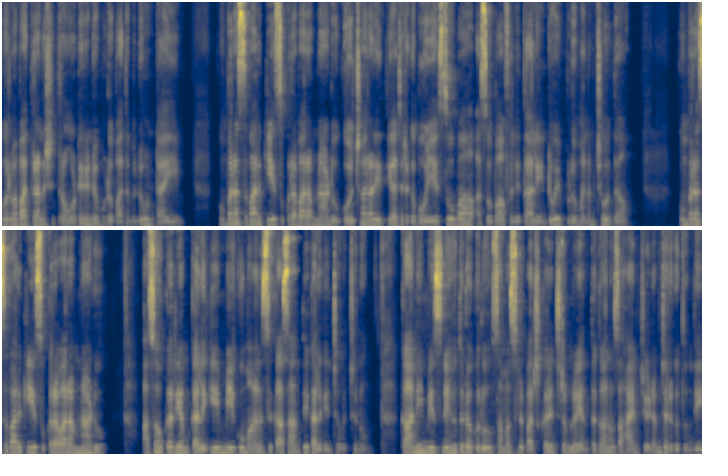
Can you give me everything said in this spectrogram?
పూర్వభద్ర నక్షత్రం ఒకటి రెండు మూడు పదములు ఉంటాయి. కుంభరాశి వారికి శుక్రవారం నాడు గోచార రీత్యా జరగబోయే శుభ అశుభ ఫలితాలేంటో ఇప్పుడు మనం చూద్దాం. కుంభరాశి వారికి శుక్రవారం నాడు అసౌకర్యం కలిగి మీకు మానసిక అశాంతి కలిగించవచ్చును. కానీ మీ స్నేహితుడొకరు సమస్యలు పరిష్కరించడంలో ఎంతగానో సహాయం చేయడం జరుగుతుంది.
